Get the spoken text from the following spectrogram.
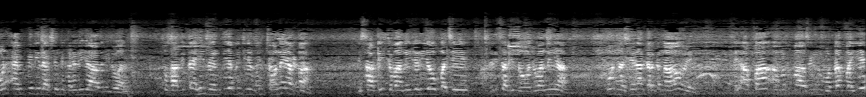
ਹੁਣ ਐਮਪੀ ਦੀ ਇਲੈਕਸ਼ਨ 'ਚ ਖੜੇ ਨੇ ਜੀ ਆਦਮੀ ਦੁਆਰ। ਸੋ ਸਾਡੀ ਤਾਂ ਇਹੀ ਬੇਨਤੀ ਆ ਵੀ ਜੇ ਅਸੀਂ ਚਾਹੁੰਦੇ ਆਪਾਂ ਕਿ ਸਾਡੀ ਜਵਾਨੀ ਜਿਹੜੀ ਆ, ਉਹ ਬਚੇ, ਜਿਹੜੀ ਸਾਡੀ ਨੌਜਵਾਨੀ ਆ, ਉਹ ਨਸ਼ੇ ਨਾਲ ਗਰਕ ਨਾ ਹੋਵੇ। ਤੇ ਆਪਾਂ ਅਮਰਪਾਲ ਸਿੰਘ ਨੂੰ ਵੋਟਾਂ ਪਾਈਏ।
